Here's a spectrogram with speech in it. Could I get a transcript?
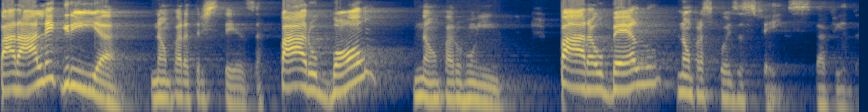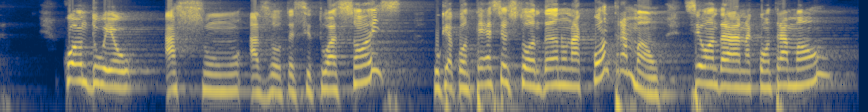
Para a alegria, não para a tristeza. Para o bom, não para o ruim. Para o belo, não para as coisas feias da vida. Quando eu assumo as outras situações, o que acontece? Eu estou andando na contramão. Se eu andar na contramão,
